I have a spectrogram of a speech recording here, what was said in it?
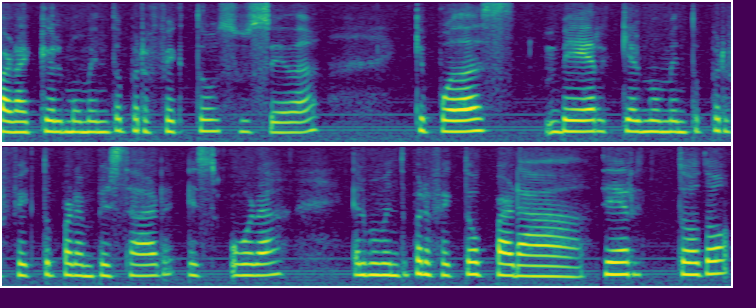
para que el momento perfecto suceda, que puedas ver que el momento perfecto para empezar es hora, el momento perfecto para ser todo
